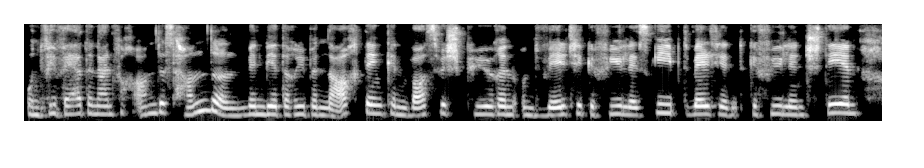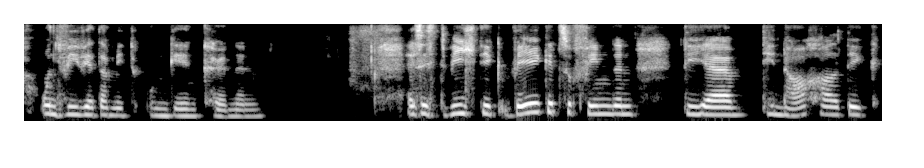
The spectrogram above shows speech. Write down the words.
und wir werden einfach anders handeln, wenn wir darüber nachdenken, was wir spüren und welche Gefühle es gibt, welche Gefühle entstehen und wie wir damit umgehen können. Es ist wichtig, Wege zu finden, die, äh, die nachhaltig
